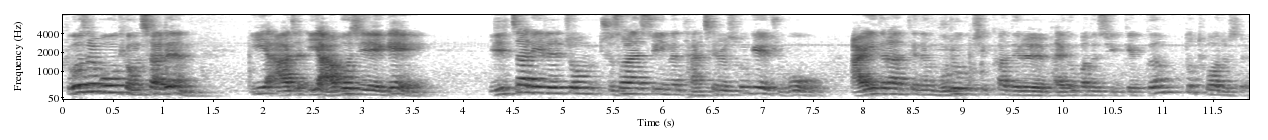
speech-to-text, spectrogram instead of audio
그것을 보고 경찰은 이, 아, 이 아버지에게 일자리를 좀 주선할 수 있는 단체를 소개해주고 아이들한테는 무료 급식 카드를 발급받을 수 있게끔 또 도와줬어요.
